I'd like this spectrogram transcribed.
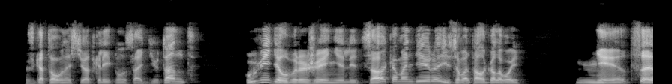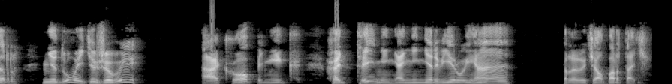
— с готовностью откликнулся адъютант, увидел выражение лица командира и замотал головой. — Нет, сэр, не думайте же вы... — Окопник, хоть ты меня не нервируй, а? — прорычал Портач.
